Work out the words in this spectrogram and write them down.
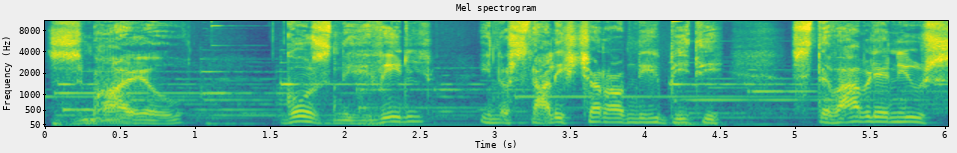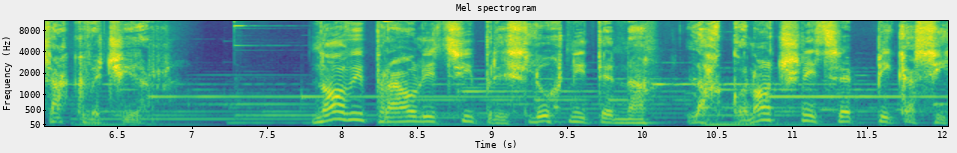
zmajev, gozdnih vil in ostalih čarobnih biti ste vabljeni vsak večer. Novi pravljici prisluhnite na lahkonočnice.si.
